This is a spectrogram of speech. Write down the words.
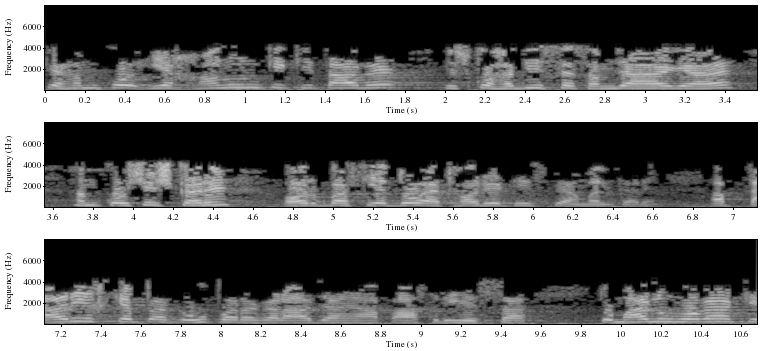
کہ ہم کو یہ قانون کی کتاب ہے، اس کو حدیث سے سمجھایا گیا ہے، ہم کوشش کریں اور بس یہ دو اتھارٹیز پہ عمل کریں۔ اب تاریخ کے اوپر اگر آ جائیں آپ آخری حصہ، تو معلوم ہوگا کہ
